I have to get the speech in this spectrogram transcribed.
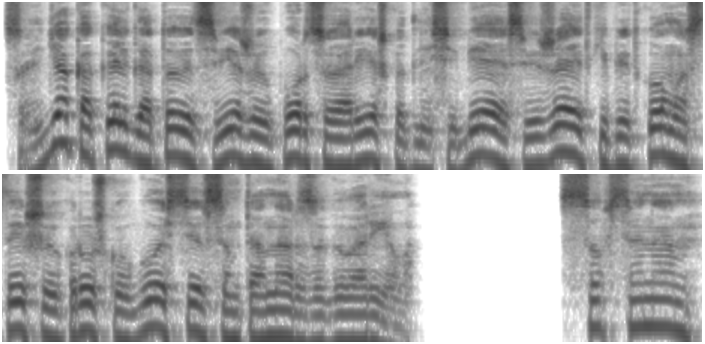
Следя, как Эль готовит свежую порцию орешка для себя и освежает кипятком остывшую кружку гостя, Сантонар заговорил. «Собственно,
